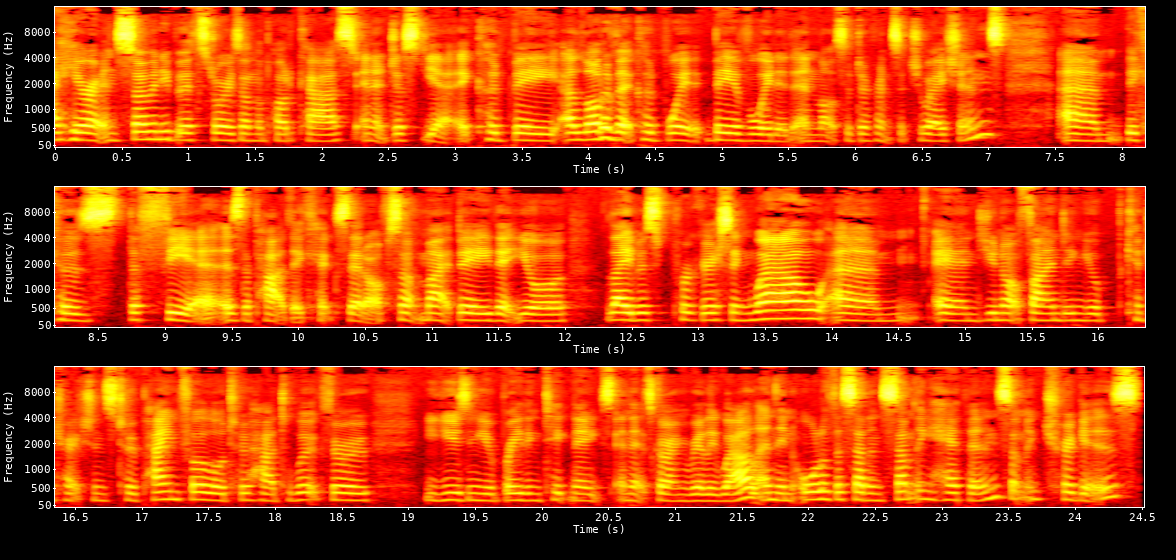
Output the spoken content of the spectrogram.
I hear it in so many birth stories on the podcast, and it just, yeah, it could be a lot of it could be avoided in lots of different situations um, because the fear is the part that kicks that off. So it might be that your labour's progressing well um, and you're not finding your contractions too painful or too hard to work through you're using your breathing techniques and that's going really well and then all of a sudden something happens something triggers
